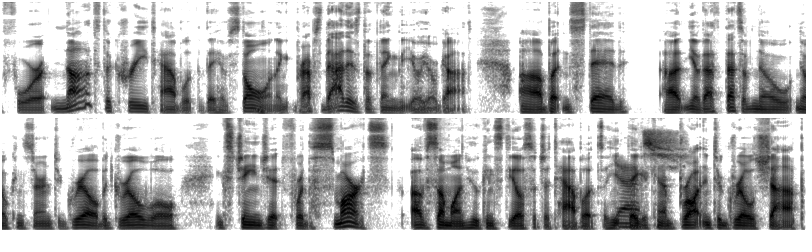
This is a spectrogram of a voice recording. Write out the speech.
for not the Kree tablet that they have stolen. Like, perhaps that is the thing that Yo-Yo got, uh, but instead, uh, you know, that's that's of no no concern to Grill. But Grill will exchange it for the smarts of someone who can steal such a tablet. So he they get kind of brought into Grill's shop.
